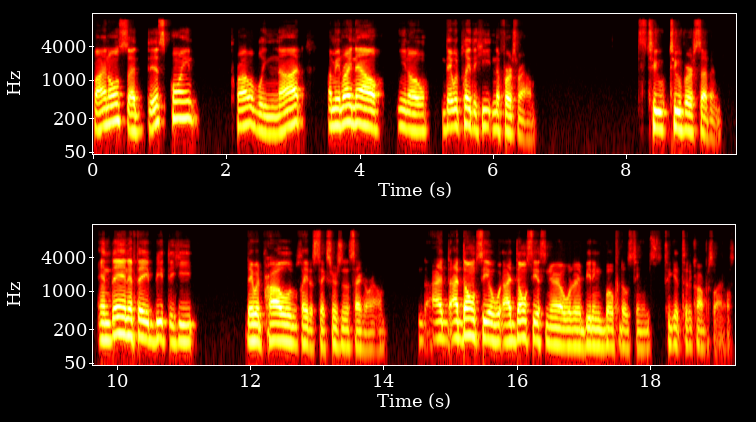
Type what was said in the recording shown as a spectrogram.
finals at this point? Probably not. I mean, right now, you know, they would play the Heat in the first round. It's two two versus seven, and then if they beat the Heat, they would probably play the Sixers in the second round. I I don't see a I don't see a scenario where they're beating both of those teams to get to the conference finals.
